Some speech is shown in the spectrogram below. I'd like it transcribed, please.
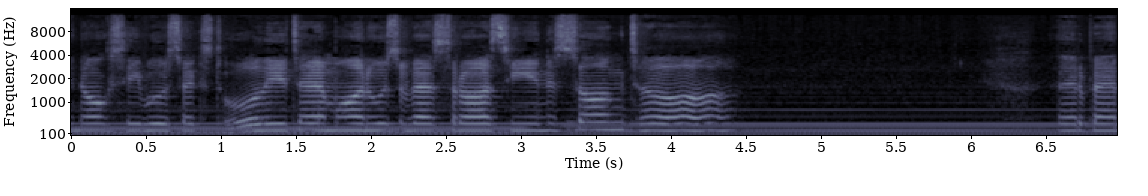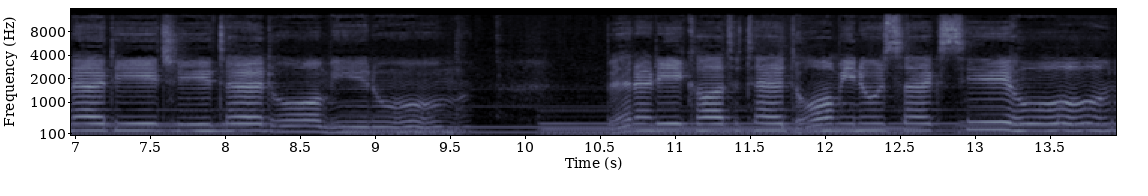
In oxibus extolite manus vestras in sancta, er benedicite Dominum, benedicat te Dominus ex Sion,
